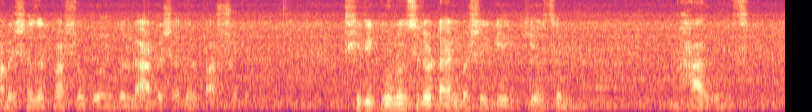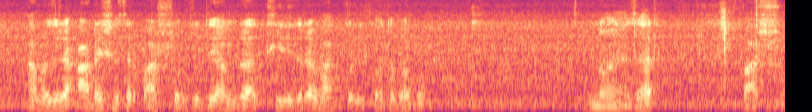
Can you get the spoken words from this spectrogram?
আঠাশ হাজার পাঁচশো গুণ করলে আঠাশ হাজার পাঁচশো থ্রি গুণন ছিল ডান পাশে গিয়ে কী হচ্ছে? ভাগ হয়েছে। আমরা যদি আঠাশ হাজার পাঁচশো যদি আমরা থ্রি দ্বারা ভাগ করি, কত পাবো? নয় হাজার পাঁচশো।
